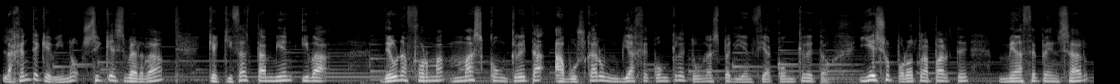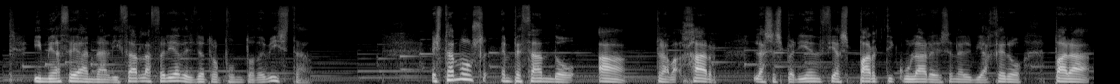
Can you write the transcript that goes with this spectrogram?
la gente que vino sí que es verdad que quizás también iba de una forma más concreta a buscar un viaje concreto, una experiencia concreta. Y eso, por otra parte, me hace pensar y me hace analizar la feria desde otro punto de vista. Estamos empezando a trabajar las experiencias particulares en el viajero para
